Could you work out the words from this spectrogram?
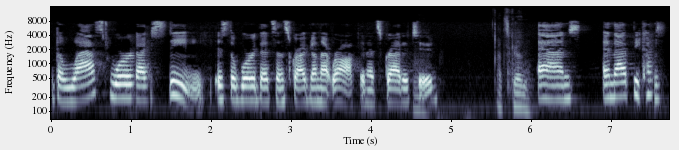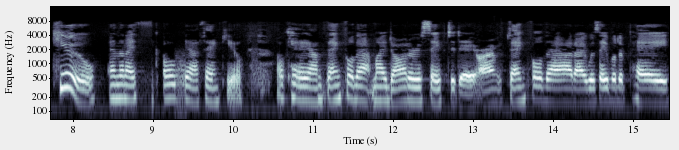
the last word I see is the word that's inscribed on that rock, and it's gratitude. That's good. And and that becomes cue. And then I think, oh yeah, thank you. Okay, I'm thankful that my daughter is safe today, or I'm thankful that I was able to pay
